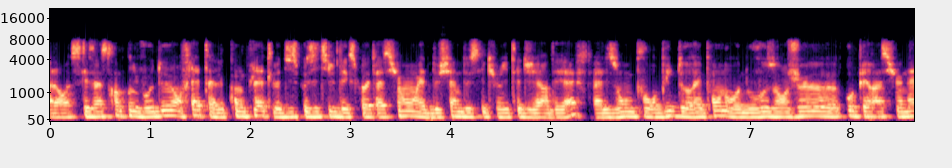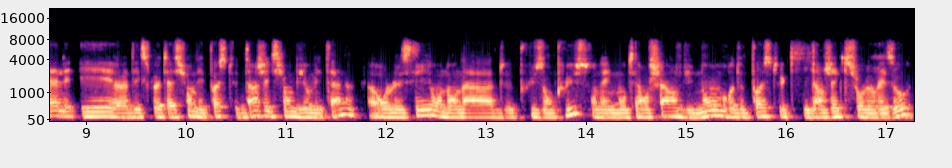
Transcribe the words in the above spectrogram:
Alors, ces astreintes niveau 2, en fait, elles complètent le dispositif d'exploitation et de chaîne de sécurité de GRDF. Elles ont pour but de répondre aux nouveaux enjeux opérationnels et euh, d'exploitation des postes d'injection biométhane. Euh, on le sait, on en a de plus en plus. On a une montée en charge du nombre de postes qui injectent sur le réseau.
